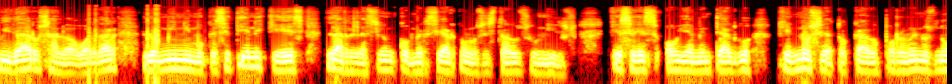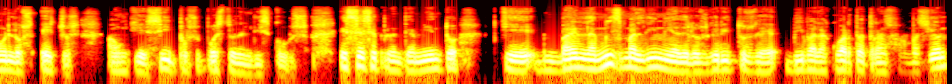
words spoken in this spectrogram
cuidar o salvaguardar lo mínimo que se tiene, que es la relación comercial con los Estados Unidos, que ese es obviamente algo que no se ha tocado, por lo menos no en los hechos, aunque sí, por supuesto, en el discurso. Es ese planteamiento que va en la misma línea de los gritos de viva la cuarta transformación,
